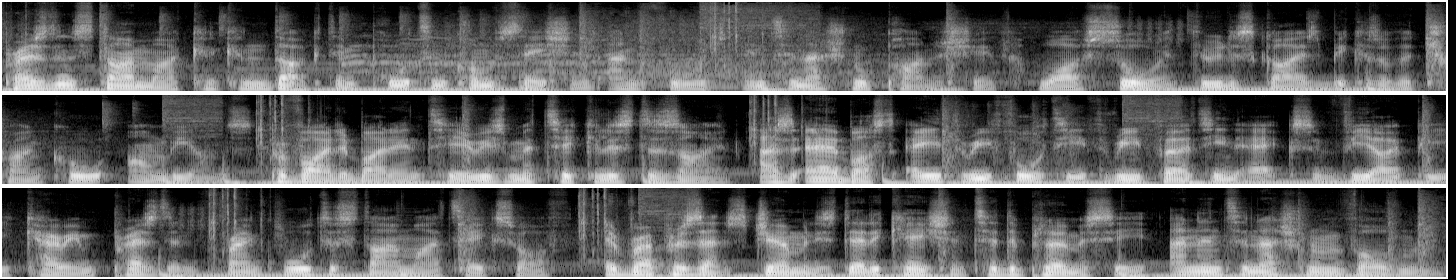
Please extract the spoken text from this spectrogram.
President Steinmeier can conduct important conversations and forge international partnerships while soaring through the skies because of the tranquil ambience provided by the interior's meticulous design. As Airbus A340-313X VIP carrying President Frank-Walter Steinmeier takes off, it represents Germany's dedication to diplomacy and international involvement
